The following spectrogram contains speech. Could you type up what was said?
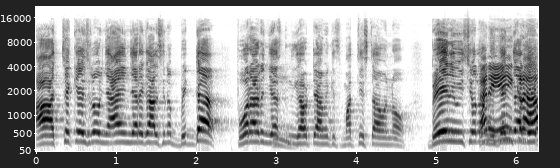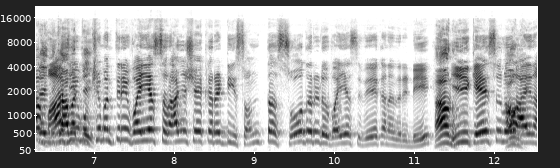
ఆ హత్య కేసులో న్యాయం జరగాల్సిన బిడ్డ పోరాటం చేస్తుంది కాబట్టి ఆమెకి మత్తిస్తా ఉన్నాం. బెయిల్ విషయంలో మాజీ ముఖ్యమంత్రి వైఎస్ రాజశేఖర రెడ్డి సొంత సోదరుడు వైఎస్ వివేకానంద రెడ్డి. ఈ కేసులో. ఆయన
